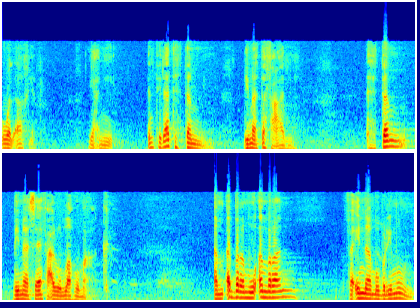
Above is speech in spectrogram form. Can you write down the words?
هو الآخر. يعني أنت لا تهتم بما تفعل اهتم بما سيفعل الله معك. أم أبرموا أمرا؟ فإنا مبرمون.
